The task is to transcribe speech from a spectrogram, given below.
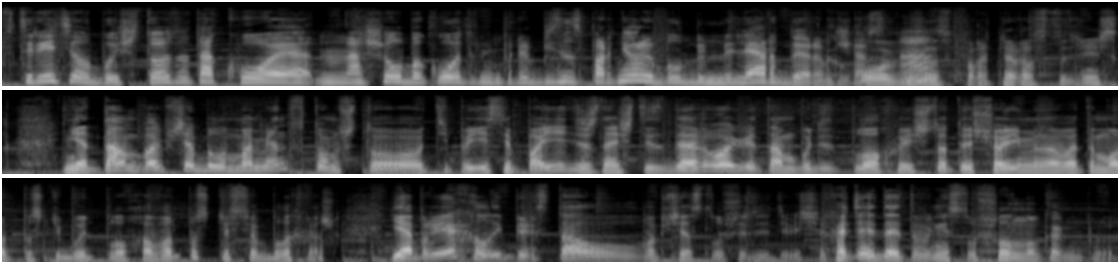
встретил бы что-то такое, нашел бы кого-то, например, бизнес-партнера и был бы миллиардером Какого сейчас? а? бизнес-партнера в студенческом? Нет, там вообще был момент в том, что, типа, если поедешь, значит, и здоровье там будет плохо, и что-то еще именно в этом отпуске будет плохо. А в отпуске все было хорошо. Я приехал и перестал вообще слушать эти вещи. Хотя и до этого не слушал, но как бы...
